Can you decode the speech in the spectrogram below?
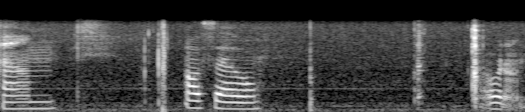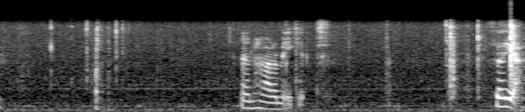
um, also hold on. And how to make it. So yeah.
